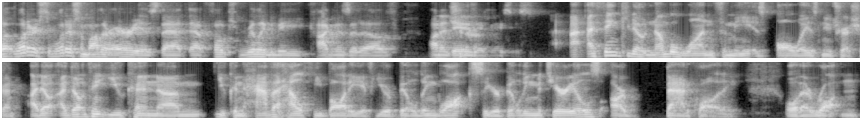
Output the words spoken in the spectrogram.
what what are some, what are some other areas that that folks really need to be cognizant of on a day to day basis? I think you know number one for me is always nutrition. I don't I don't think you can um, you can have a healthy body if your building blocks, so your building materials are bad quality or they're rotten.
